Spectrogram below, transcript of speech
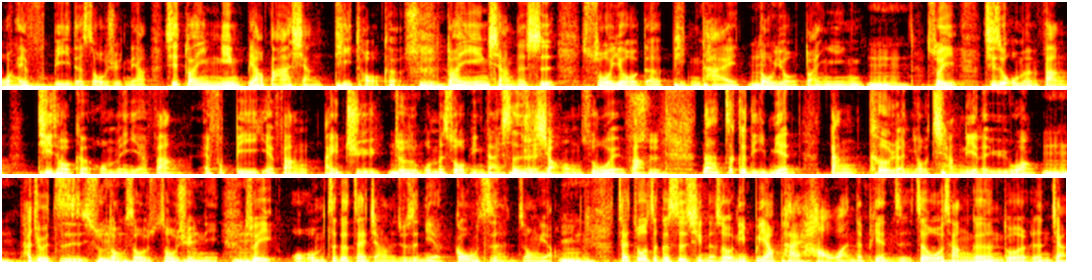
我 FB 的搜寻量，其实短影音不要把它想 TikTok，是。短影音想的是所有的平台都有短影音，嗯，所以其实我们放。TikTok 我们也放，FB 也放，IG 就是我们所有平台，甚至小红书我也放。那这个里面，当客人有强烈的欲望，嗯，他就会自己主动搜搜寻你。所以，我我们这个在讲的就是你的钩子很重要。嗯，在做这个事情的时候，你不要拍好玩的片子。这我常跟很多人讲，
